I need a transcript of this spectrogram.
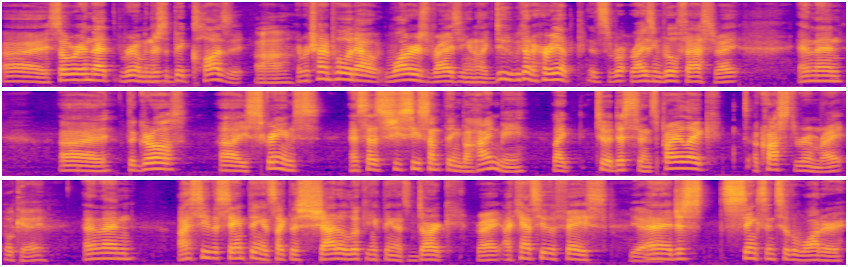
uh, so we're in that room and there's a big closet Uh huh. and we're trying to pull it out. Water's rising and I'm like, dude, we gotta hurry up. It's r- rising real fast, right? And then, uh, the girl, uh, screams and says she sees something behind me, like to a distance, probably like across the room, right? Okay. And then I see the same thing. It's like this shadow looking thing that's dark, right? I can't see the face. Yeah. And it just sinks into the water.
